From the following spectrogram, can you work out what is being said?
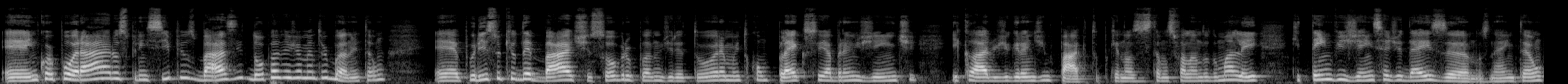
é, incorporar os princípios base do planejamento urbano. Então, é por isso que o debate sobre o plano diretor é muito complexo e abrangente e, claro, de grande impacto, porque nós estamos falando de uma lei que tem vigência de 10 anos, né? Então,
